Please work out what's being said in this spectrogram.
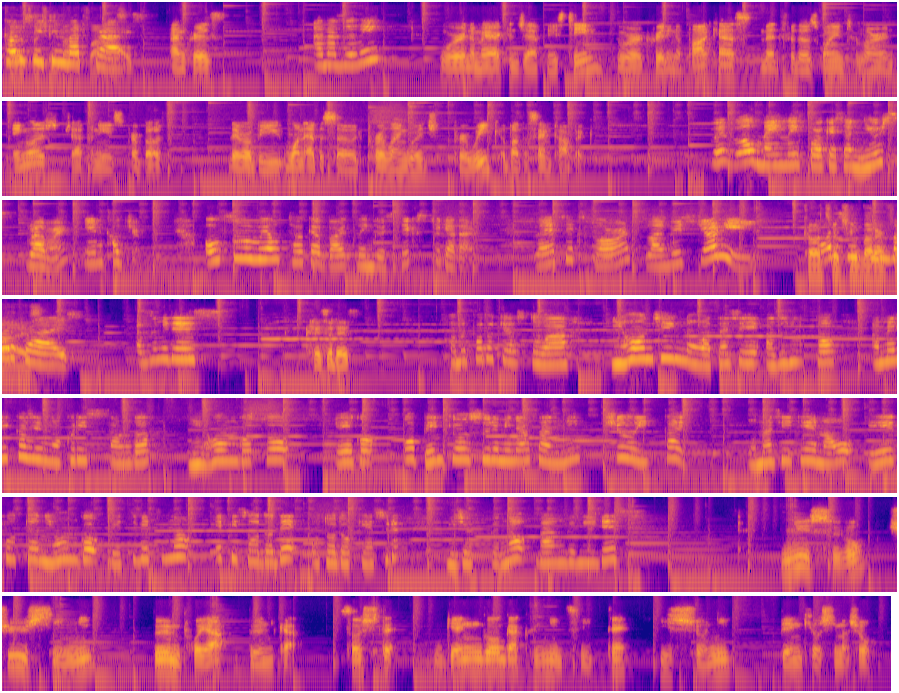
Code Switching Butterflies. I'm Chris. I'm Azumi. We're an American Japanese team who are creating a podcast meant for those wanting to learn English, Japanese, or both. There will be one episode per language per week about the same topic. We will mainly focus on news, grammar, and culture. Also, we'll talk about linguistics together. Let's explore language journey. Code switching butterflies. あずみです。 クリスです。このポッドキャストは日本人の私、あずみとアメリカ人のクリスさんが日本語と英語を勉強する皆さんに週1回同じテーマを英語と日本語別々のエピソードでお届けする20分の番組です。ニュースを中心に文法や文化、そして言語学について一緒に勉強しましょう。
